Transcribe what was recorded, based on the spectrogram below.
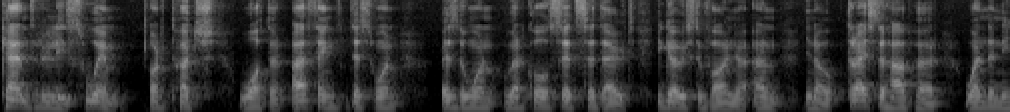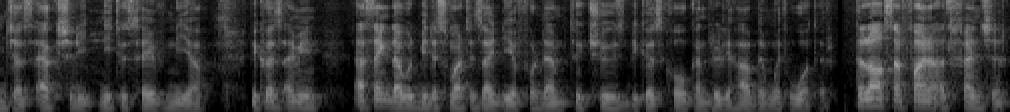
can't really swim or touch water. I think this one is the one where Cole sits it out. He goes to Vania and, you know, tries to help her when the ninjas actually need to save Nya. Because, I mean, I think that would be the smartest idea for them to choose because Cole can't really help them with water. The last and final adventure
